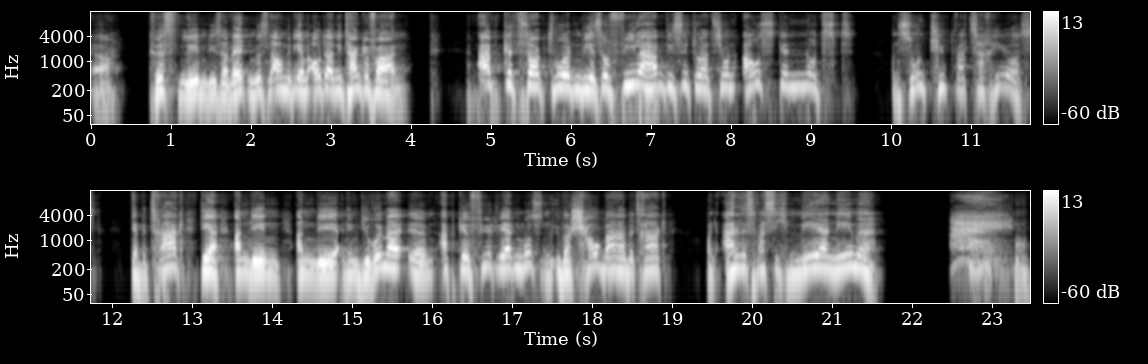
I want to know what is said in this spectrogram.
Ja, Christen leben dieser Welt müssen auch mit ihrem Auto an die Tanke fahren. Abgezockt wurden wir. So viele haben die Situation ausgenutzt. Und so ein Typ war Zachäus. Der Betrag, der an den, an die, an den die Römer äh, abgeführt werden muss, ein überschaubarer Betrag. Und alles, was ich mehr nehme, mein,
